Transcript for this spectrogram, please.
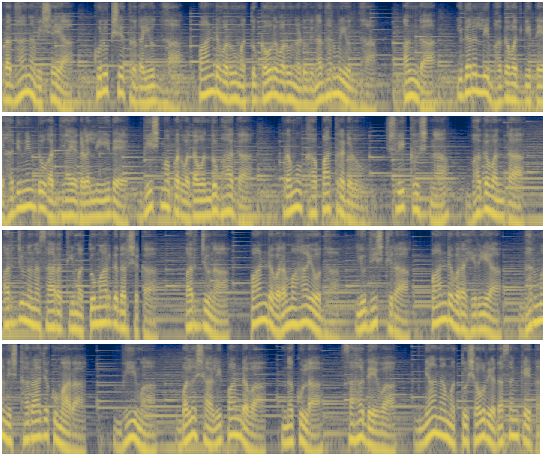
ಪ್ರಧಾನ ವಿಷಯ, ಕುರುಕ್ಷೇತ್ರದ ಯುದ್ಧ, ಪಾಂಡವರು ಮತ್ತು ಕೌರವರು ನಡುವಿನ ಧರ್ಮಯುದ್ಧ. ಅಂಗ, ಇದರಲ್ಲಿ ಭಗವದ್ಗೀತೆ ಹದಿನೆಂಟು ಅಧ್ಯಾಯಗಳಲ್ಲಿ ಇದೆ. ಭೀಷ್ಮ ಪರ್ವದ ಒಂದು ಭಾಗ. ಪ್ರಮುಖ ಪಾತ್ರಗಳು. ಶ್ರೀಕೃಷ್ಣ, ಭಗವಂತ, ಅರ್ಜುನನ ಸಾರಥಿ ಮತ್ತು ಮಾರ್ಗದರ್ಶಕ. ಅರ್ಜುನ, ಪಾಂಡವರ ಮಹಾಯೋಧ. ಯುಧಿಷ್ಠಿರ, ಪಾಂಡವರ ಹಿರಿಯ, ಧರ್ಮನಿಷ್ಠ ರಾಜಕುಮಾರ. ಭೀಮ, ಬಲಶಾಲಿ ಪಾಂಡವ. ನಕುಲ, ಸಹದೇವ, ಜ್ಞಾನ ಮತ್ತು ಶೌರ್ಯದ ಸಂಕೇತ.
